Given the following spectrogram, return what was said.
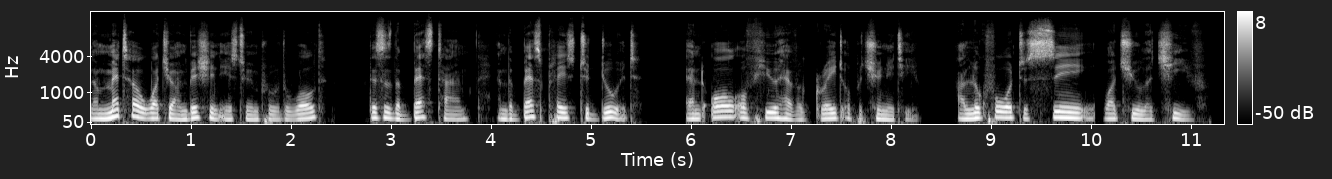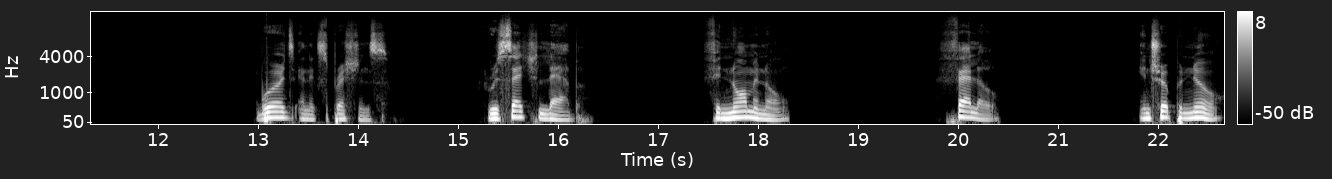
No matter what your ambition is to improve the world, this is the best time and the best place to do it. And all of you have a great opportunity. I look forward to seeing what you'll achieve. Words and expressions. Research Lab. Phenomenal. Fellow. Entrepreneur,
